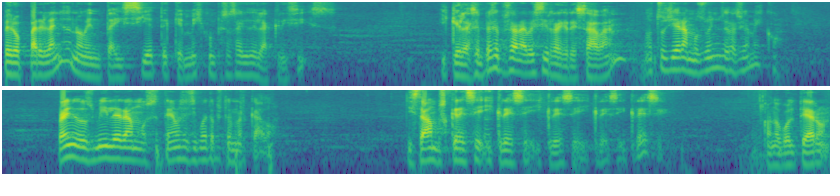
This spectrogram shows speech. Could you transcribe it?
pero para el año de 97, que México empezó a salir de la crisis y que las empresas empezaron a ver si regresaban, nosotros ya éramos dueños de la Ciudad de México. Para el año 2000 éramos, teníamos el 50% del mercado. Y estábamos crece y crece y crece y crece y crece. Cuando voltearon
